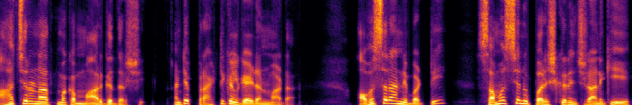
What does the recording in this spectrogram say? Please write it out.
ఆచరణాత్మక మార్గదర్శి అంటే ప్రాక్టికల్ గైడ్ అన్నమాట. అవసరాన్ని బట్టి సమస్యను పరిష్కరించడానికి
